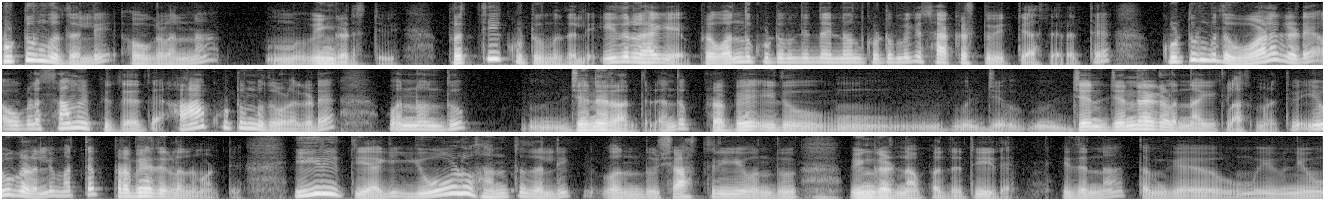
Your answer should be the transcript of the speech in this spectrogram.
ಕುಟುಂಬದಲ್ಲಿ ಅವುಗಳನ್ನು ವಿಂಗಡಿಸ್ತೀವಿ. ಪ್ರತಿ ಕುಟುಂಬದಲ್ಲಿ ಇದರ ಹಾಗೆ ಪ್ರ ಒಂದು ಕುಟುಂಬದಿಂದ ಇನ್ನೊಂದು ಕುಟುಂಬಕ್ಕೆ ಸಾಕಷ್ಟು ವ್ಯತ್ಯಾಸ ಇರುತ್ತೆ. ಕುಟುಂಬದ ಒಳಗಡೆ ಅವುಗಳ ಸಾಮೀಪ್ಯತೆ ಇರುತ್ತೆ. ಆ ಕುಟುಂಬದ ಒಳಗಡೆ ಒಂದೊಂದು ಜನರ ಅಂತೇಳಿ, ಅಂದರೆ ಪ್ರಭೇ ಇದು ಜನ್, ಜನರಗಳನ್ನಾಗಿ ಕ್ಲಾಸ್ ಮಾಡ್ತೀವಿ. ಇವುಗಳಲ್ಲಿ ಮತ್ತೆ ಪ್ರಭೇದಗಳನ್ನು ಮಾಡ್ತೀವಿ. ಈ ರೀತಿಯಾಗಿ ಏಳು ಹಂತದಲ್ಲಿ ಒಂದು ಶಾಸ್ತ್ರೀಯ ಒಂದು ವಿಂಗಡಣಾ ಪದ್ಧತಿ ಇದೆ. ಇದನ್ನು ತಮಗೆ ನೀವು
